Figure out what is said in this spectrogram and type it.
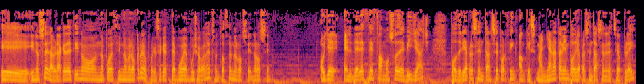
Y, no sé, la verdad que de ti no, no puedo decir no me lo creo, porque sé que te mueves mucho con esto, entonces no lo sé, no lo sé. Oye, el DLC famoso de Village podría presentarse por fin, aunque mañana también podría presentarse en el Steel Play,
